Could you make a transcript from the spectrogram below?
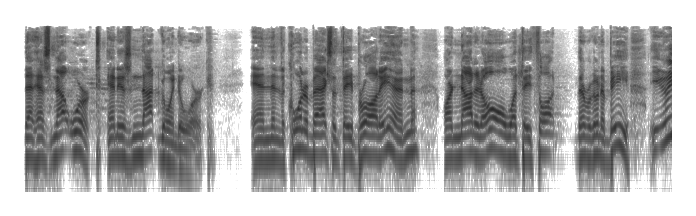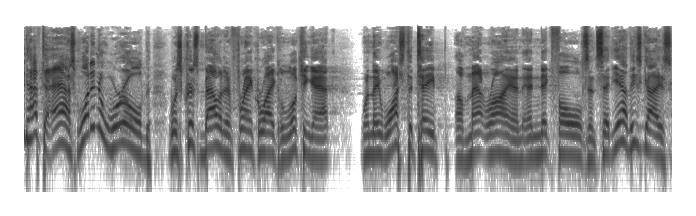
that has not worked and is not going to work. And then the quarterbacks that they brought in are not at all what they thought they were going to be. You'd have to ask, what in the world was Chris Ballard and Frank Reich looking at when they watched the tape of Matt Ryan and Nick Foles and said, yeah, these guys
